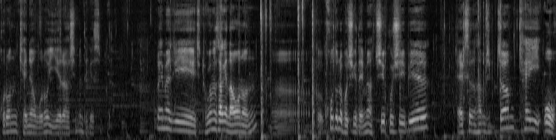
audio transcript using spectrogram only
그런 개념으로 이해를 하시면 되겠습니다. 그러면 이 동영상에 나오는 어, 그 코드를 보시게 되면 G91 X는 30점 K5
